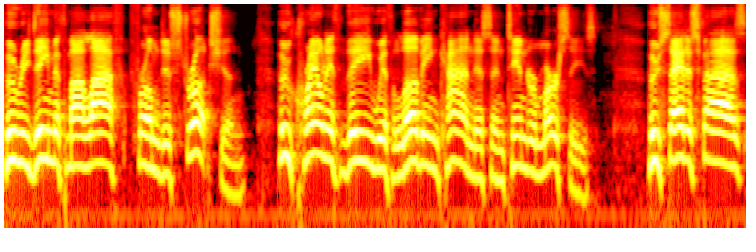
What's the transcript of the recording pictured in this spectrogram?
who redeemeth my life from destruction, who crowneth thee with loving kindness and tender mercies, who satisfies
